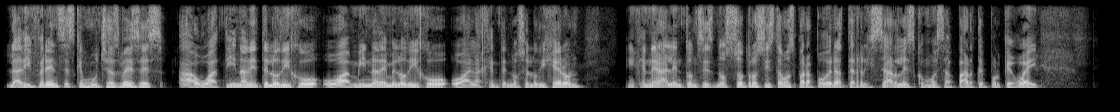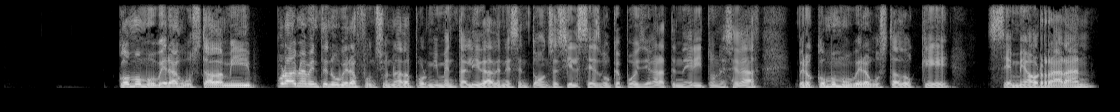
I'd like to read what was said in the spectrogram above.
La diferencia es que muchas veces a, o a ti nadie te lo dijo, o a mí nadie me lo dijo, o a la gente no se lo dijeron. En general, entonces nosotros sí estamos para poder aterrizarles como esa parte, porque, güey, ¿cómo me hubiera gustado a mí? Probablemente no hubiera funcionado por mi mentalidad en ese entonces y el sesgo que puedes llegar a tener y tu necedad, pero ¿cómo me hubiera gustado que se me ahorraran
